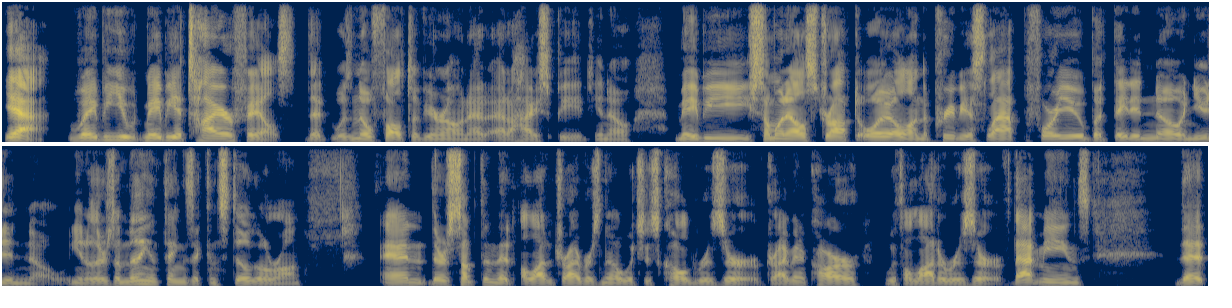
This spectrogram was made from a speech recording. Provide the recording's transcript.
Yeah, maybe you maybe a tire fails that was no fault of your own at, at a high speed. You know, maybe someone else dropped oil on the previous lap before you, but they didn't know and you didn't know. You know, there's a million things that can still go wrong. And there's something that a lot of drivers know, which is called reserve. Driving a car with a lot of reserve. That means that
